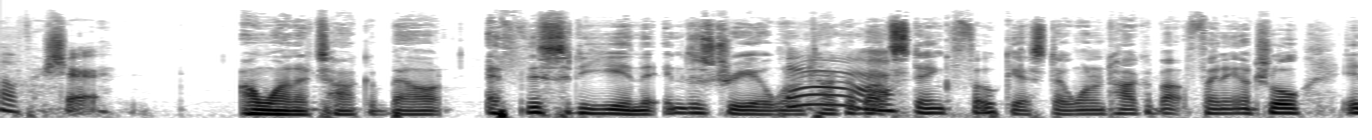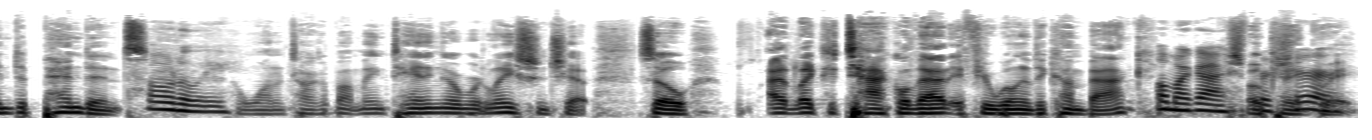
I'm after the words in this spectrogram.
oh for sure I want to talk about ethnicity in the industry. I want to talk about staying focused. I want to talk about financial independence. totally I want to talk about maintaining a relationship. So I'd like to tackle that if you're willing to come back. oh my gosh for okay, sure great.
